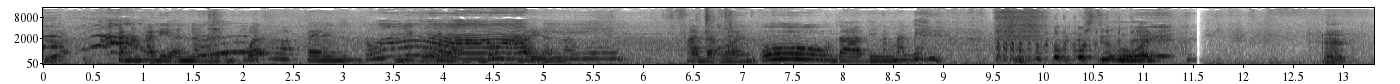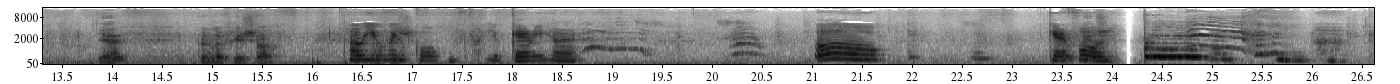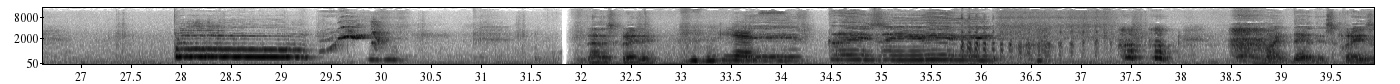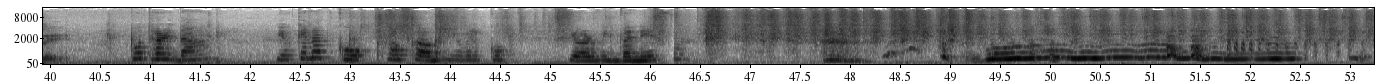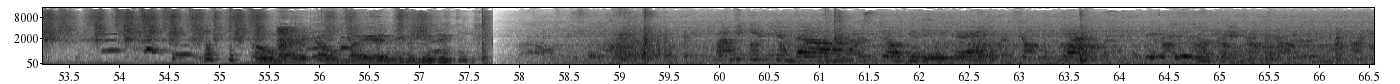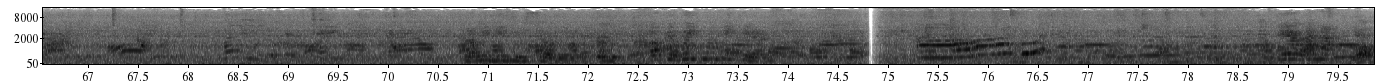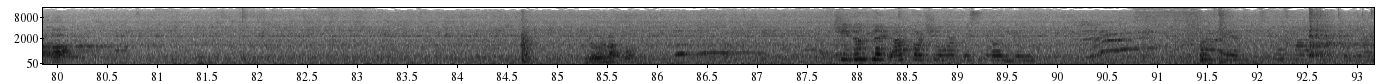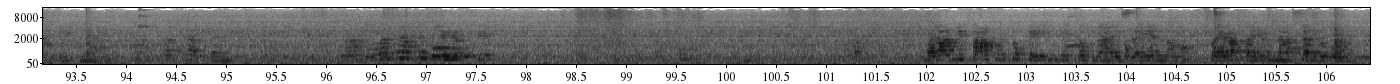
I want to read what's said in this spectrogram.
Yeah. Kanang halian na. What happened? Don't Ah, that one. Oh, daddy naman eh. Still alive. Huh? Yeah? Got no fish, huh? How you Oh, will fish. cook? You carry her. Oh! Careful. That is crazy. Yes. He's crazy! My dad is crazy. Put her down. You cannot cook. How come you will cook? You are with Vanessa. Oh my, oh man. Mommy give you the strawberry, okay? Yeah? Okay. Mommy give you strawberry, okay? Okay, wait, mommy here. Here, anak. ah, ah. Pero wala po. She don't like apple, she want the strawberry. Here, what happened to your feet now? Huh? What happened? Huh? What happened to your feet? Marami pa akong tupiin dito guys. Ayan o. Pwera pa yung nasa loob.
